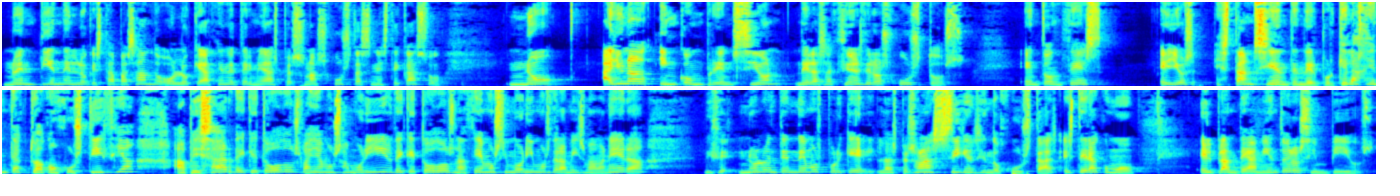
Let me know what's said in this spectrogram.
no entienden lo que está pasando o lo que hacen determinadas personas justas en este caso. No hay una incomprensión de las acciones de los justos. Entonces, ellos están sin entender por qué la gente actúa con justicia a pesar de que todos vayamos a morir, de que todos nacemos y morimos de la misma manera. Dice, no lo entendemos porque las personas siguen siendo justas. Este era como el planteamiento de los impíos.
